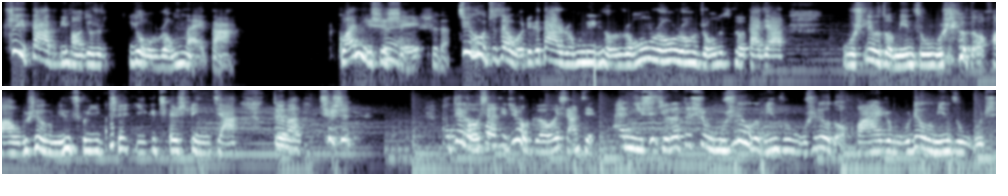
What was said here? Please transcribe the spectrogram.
最大的地方就是有容乃大，管你是谁，是的，最后就在我这个大容里头，容容容容的时候，大家五十六种民族，五十六朵花，五十六个民族一这一个全是一家，对吧？就是，啊，对了，我想起这首歌，我想起，哎，你是觉得这是五十六个民族五十六朵花，还是五十六个民族五十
